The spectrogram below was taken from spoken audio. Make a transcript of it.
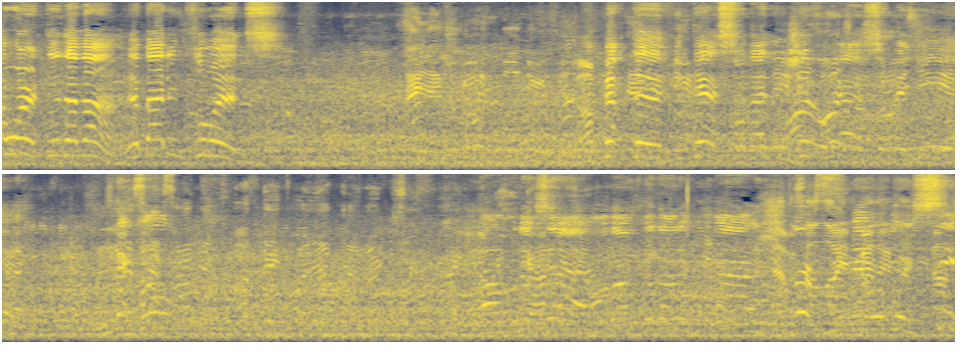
Howard est devant, le Bad Influence. En perte de vitesse, on a léger, faudra surveiller euh, le compte. Alors, on accélère, on entre dans le virage. Numéro 2, c'est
